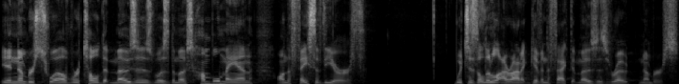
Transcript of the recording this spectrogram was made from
In Numbers 12, we're told that Moses was the most humble man on the face of the earth which is a little ironic given the fact that Moses wrote Numbers,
